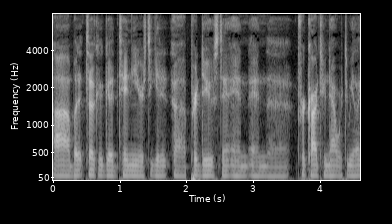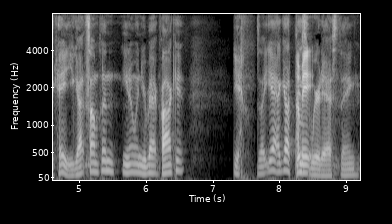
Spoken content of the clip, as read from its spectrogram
uh, but it took a good 10 years to get it uh, produced and and, and uh, for Cartoon Network to be like, hey, you got something, you know, in your back pocket? Yeah. He's like, yeah, I got I this mean- weird ass thing.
